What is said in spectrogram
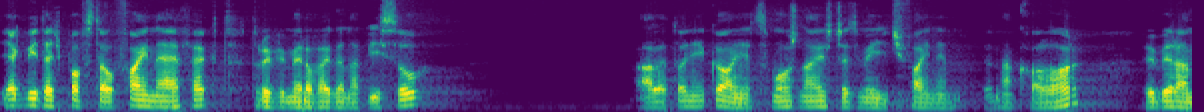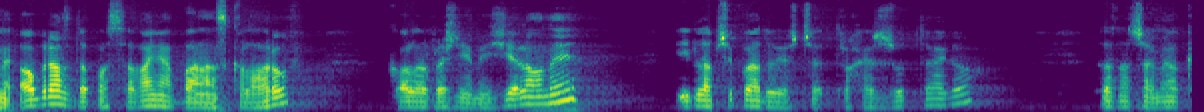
Jak widać powstał fajny efekt trójwymiarowego napisu, ale to nie koniec. Można jeszcze zmienić fajny na kolor. Wybieramy obraz, dopasowania, balans kolorów. Kolor weźmiemy zielony i dla przykładu jeszcze trochę żółtego. Zaznaczamy OK.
